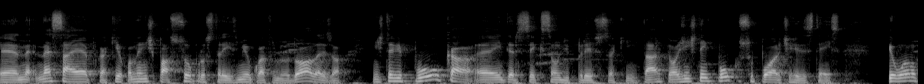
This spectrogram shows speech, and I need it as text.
É, nessa época aqui, quando a gente passou para os 3 mil, 4 mil dólares, ó, a gente teve pouca é, intersecção de preços aqui, tá? Então a gente tem pouco suporte e resistência. Porque o ano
